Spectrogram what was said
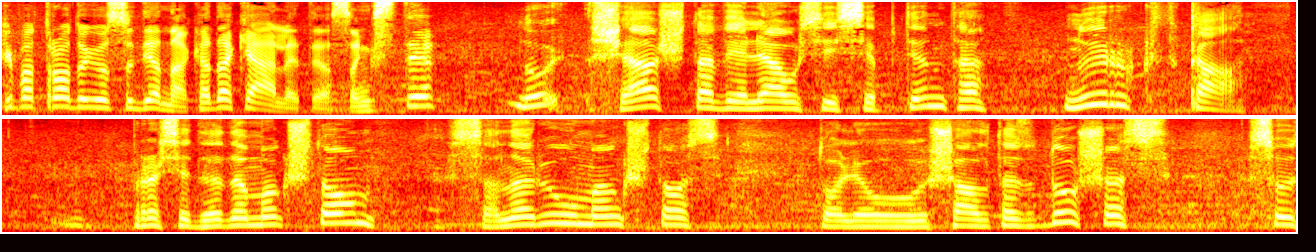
Kaip atrodo jūsų diena, kada keliatės? Anksti? Nu, šeštą, vėliausiai septintą. Nu ir ką? Prasideda mankštom, sanarių mankštos, toliau šaltas dušas su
